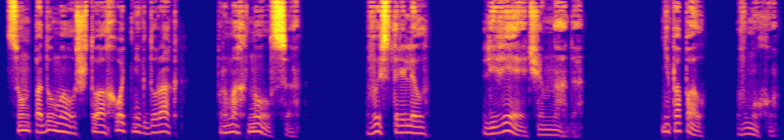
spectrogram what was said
Цун подумал, что охотник-дурак промахнулся, выстрелил левее, чем надо, не попал в муху.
